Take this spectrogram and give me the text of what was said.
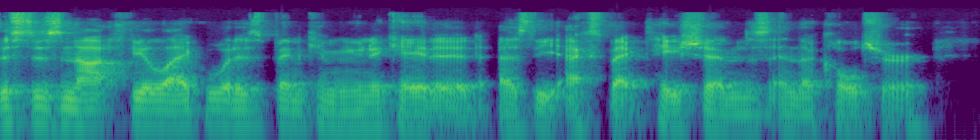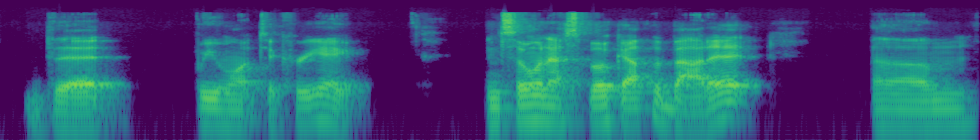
this does not feel like what has been communicated as the expectations and the culture that we want to create. And so when I spoke up about it, um,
